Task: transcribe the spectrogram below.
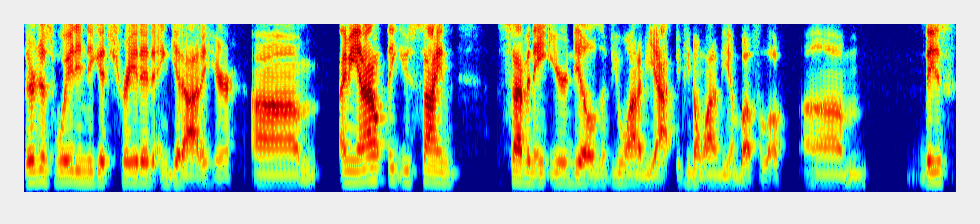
They're just waiting to get traded and get out of here. Um, I mean, I don't think you sign seven, eight year deals if you want to be out, if you don't want to be in Buffalo. Um, they just,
